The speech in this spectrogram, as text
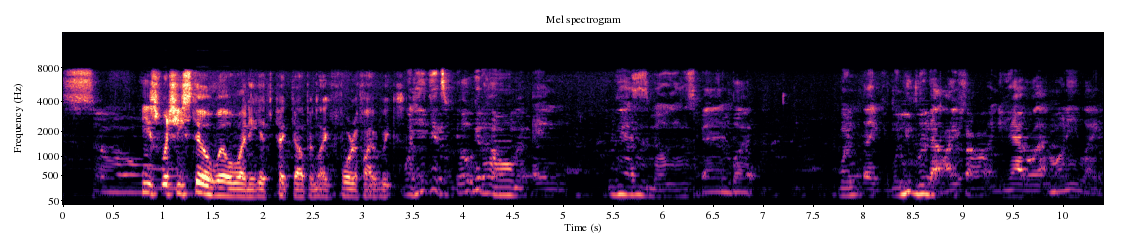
So He's which he still will when he gets picked up in like four to five weeks. when he gets he'll get home and he has his millions to spend, but when like when you live that lifestyle and you have all that money, like.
